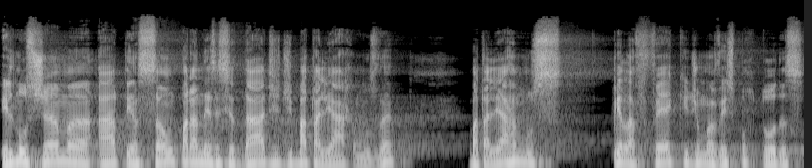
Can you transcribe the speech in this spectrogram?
ele nos chama a atenção para a necessidade de batalharmos, né? Batalharmos pela fé que de uma vez por todas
